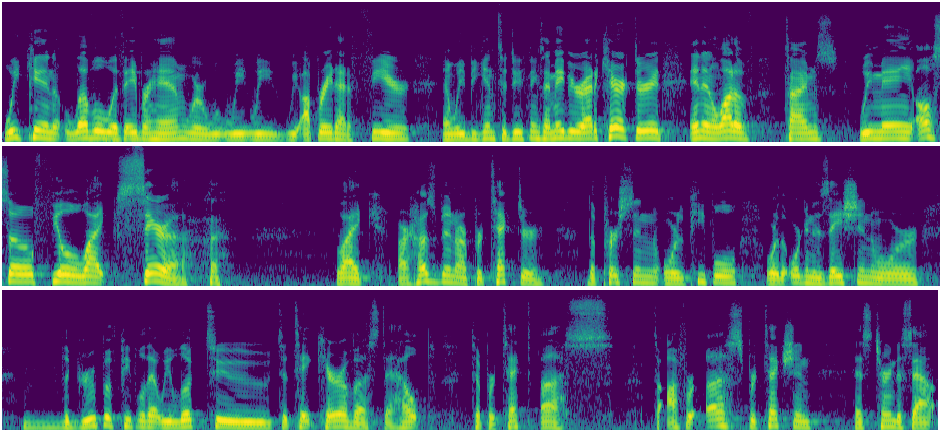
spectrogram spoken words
we can level with Abraham where we, we, we operate out of fear and we begin to do things that maybe are out of character. And, and then a lot of times we may also feel like Sarah. like our husband, our protector, the person or the people or the organization or the group of people that we look to to take care of us, to help, to protect us, to offer us protection, has turned us out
